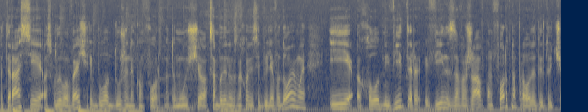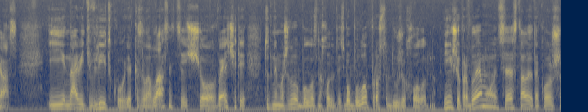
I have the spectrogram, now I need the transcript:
на терасі, особливо ввечері, було дуже некомфортно, тому що сам будинок знаходиться біля водойми, і холодний вітер він заважав комфортно проводити тут час. І навіть влітку, як казала власниця, що ввечері тут неможливо було знаходитись, бо було просто дуже холодно. Іншою проблемою це стали також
